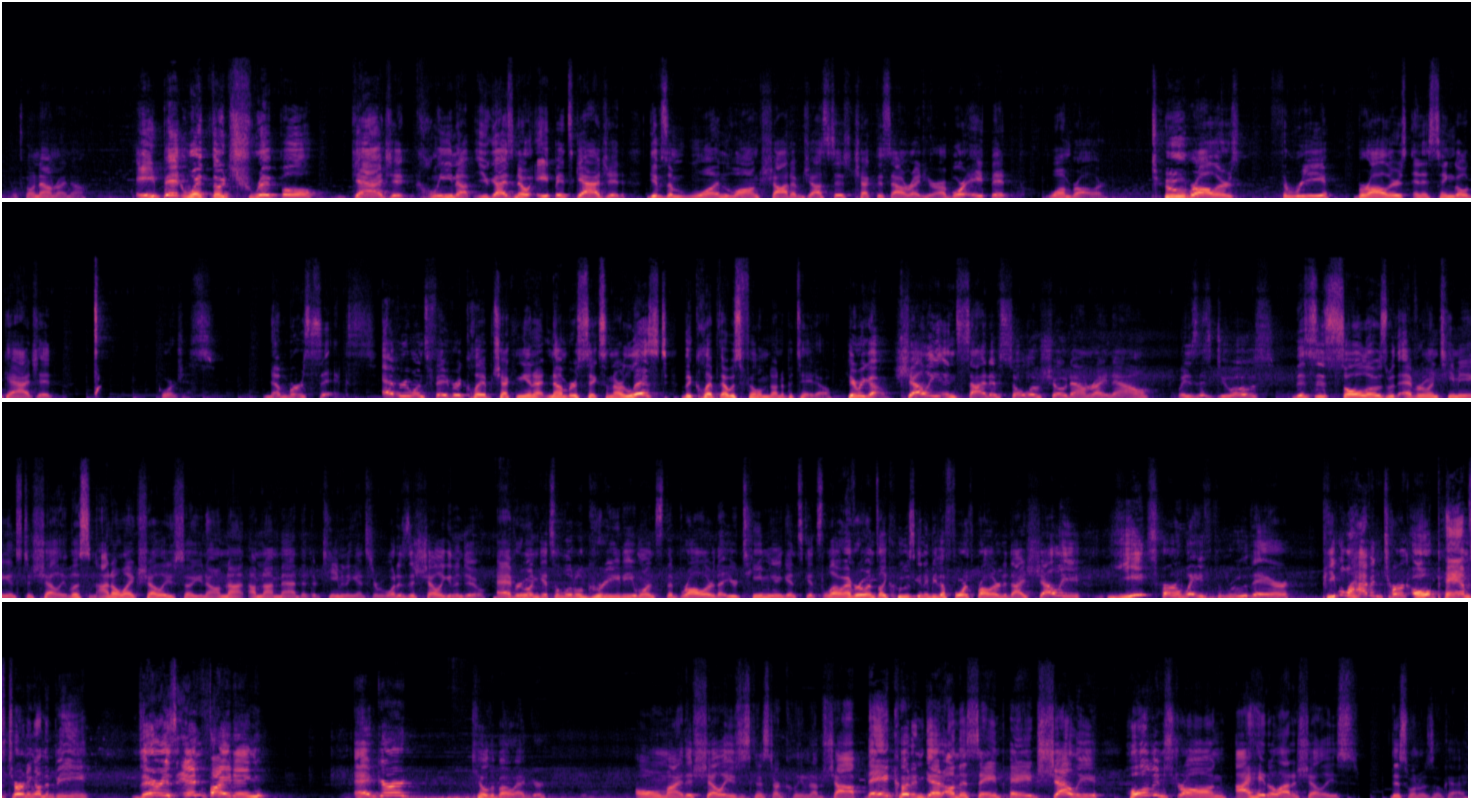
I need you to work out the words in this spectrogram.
What's going down right now? 8-Bit with the triple gadget cleanup. You guys know 8-Bit's gadget gives him one long shot of justice. Check this out right here. Our boy 8-Bit, one brawler. Two brawlers, three brawlers in a single gadget. Gorgeous. Number six everyone's favorite clip checking in at number six on our list, the clip that was filmed on a potato. Here we go. Shelly inside of Solo Showdown right now. Wait, is this duos? This is solos with everyone teaming against a Shelly. Listen, I don't like Shelly, so you know I'm not I'm not mad that they're teaming against her. What is this Shelly gonna do? Everyone gets a little greedy once the brawler that you're teaming against gets low. Everyone's like, who's gonna be the fourth brawler to die? Shelly yeets her way through there. People haven't turned. Oh, Pam's turning on the B. There is infighting. Edgar Kill the Bo, Edgar. Oh my, this Shelly is just gonna start cleaning up shop. They couldn't get on the same page. Shelly holding strong. I hate a lot of Shellys. This one was okay.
